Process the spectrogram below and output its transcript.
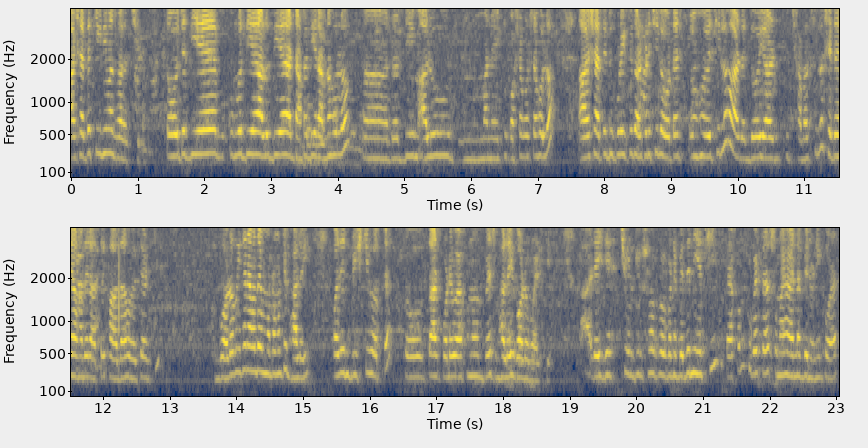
আর সাথে চিংড়ি মাছ ভাজা ছিল। তো ওইটা দিয়ে, কুমড়ো দিয়ে, আলু দিয়ে আর ডাঁটা দিয়ে রান্না হলো। ডিম, আলু মানে একটু কষা কষা হলো। আর সাথে দুপুরে একটু তরকারি ছিল, ওটা হয়েছিল, আর দই আর ছানা ছিল, সেটাই আমাদের রাতে খাওয়া দাওয়া হয়েছে আর কি। গরম এখানে আমাদের মোটামুটি ভালোই। কদিন বৃষ্টি হচ্ছে, তো তারপরেও এখনও বেশ ভালোই গরম আর কি। আর এই যে চুল টুল সব মানে বেঁধে নিয়েছি, এখন খুব একটা সময় হয় না বেরোনি করার।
